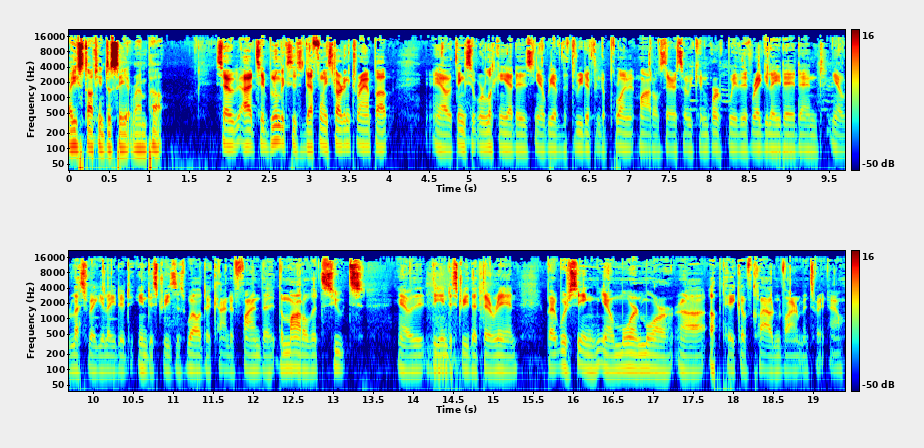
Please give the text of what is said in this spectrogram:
Are you starting to see it ramp up? So I'd say Bluemix is definitely starting to ramp up you know things that we're looking at is you know we have the three different deployment models there so we can work with regulated and you know less regulated industries as well to kind of find the, the model that suits you know the, the industry that they're in. But we're seeing you know more and more uh, uptake of cloud environments right now.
